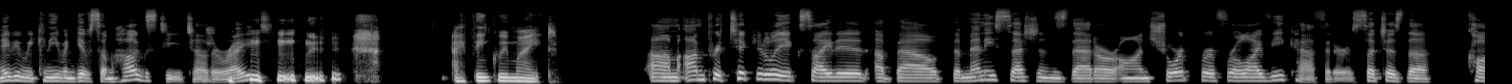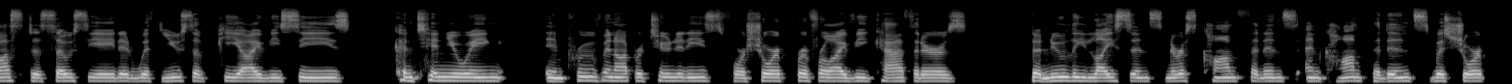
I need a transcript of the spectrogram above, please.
Maybe we can even give some hugs to each other, right? I think we might. Um, I'm particularly excited about the many sessions that are on short peripheral IV catheters, such as the cost associated with use of PIVCs, continuing improvement opportunities for short peripheral IV catheters, the newly licensed nurse confidence and competence with short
